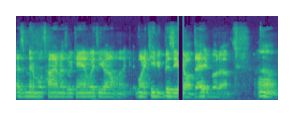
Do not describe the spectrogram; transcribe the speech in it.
as minimal time as we can with you. I don't want to want to keep you busy all day, but uh, um,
